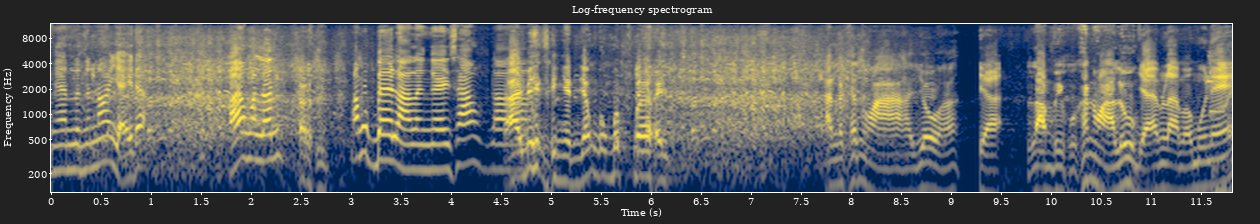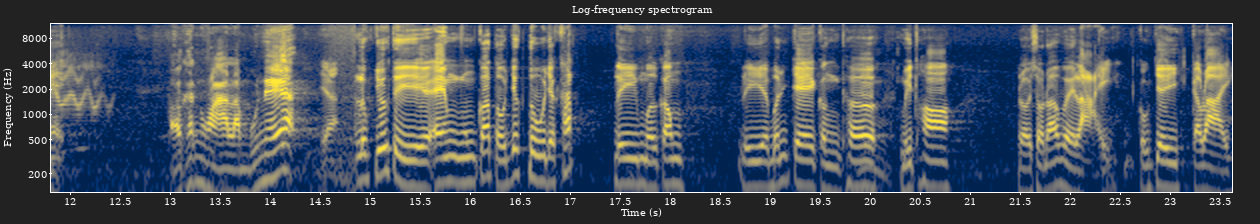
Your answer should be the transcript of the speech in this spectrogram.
Nghe anh Linh nó nói vậy đó Phải không anh Linh? Bán búp bê là là nghề sao? Là... Ai biết thì nhìn giống con búp bê. Anh ở Khánh Hòa vô hả? Dạ, Làm việc của Khánh Hòa luôn. Dạ em làm ở Mũi Né. Ở Khánh Hòa làm mũi né. Dạ, lúc trước thì em cũng có tổ chức tour cho khách đi mơ công Đi Bến Tre, Cần Thơ, Mỹ Tho Rồi sau đó về lại Củ Chi, Cao Đài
